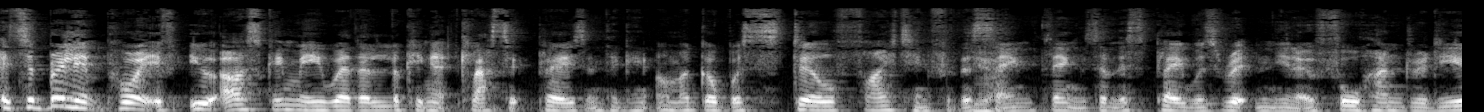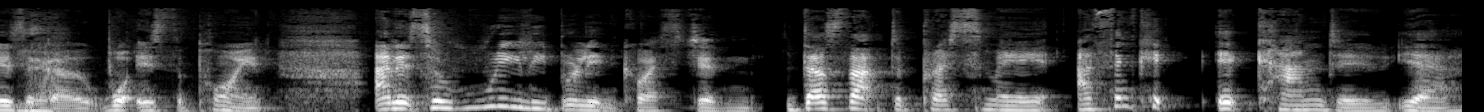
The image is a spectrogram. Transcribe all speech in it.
It's a brilliant point if you're asking me whether looking at classic plays and thinking, oh my God, we're still fighting for the Yeah. same things. And this play was written, you know, 400 years Yeah. ago. What is the point? And it's a really brilliant question. Does that depress me? I think it, it can do. Yeah.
